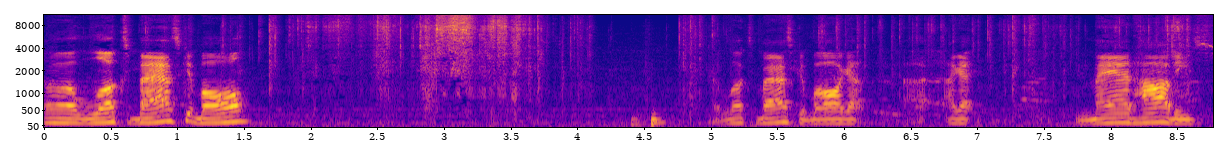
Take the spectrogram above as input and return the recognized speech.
Uh, Lux Basketball. At Lux Basketball, I got I, I got Mad Hobbies.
